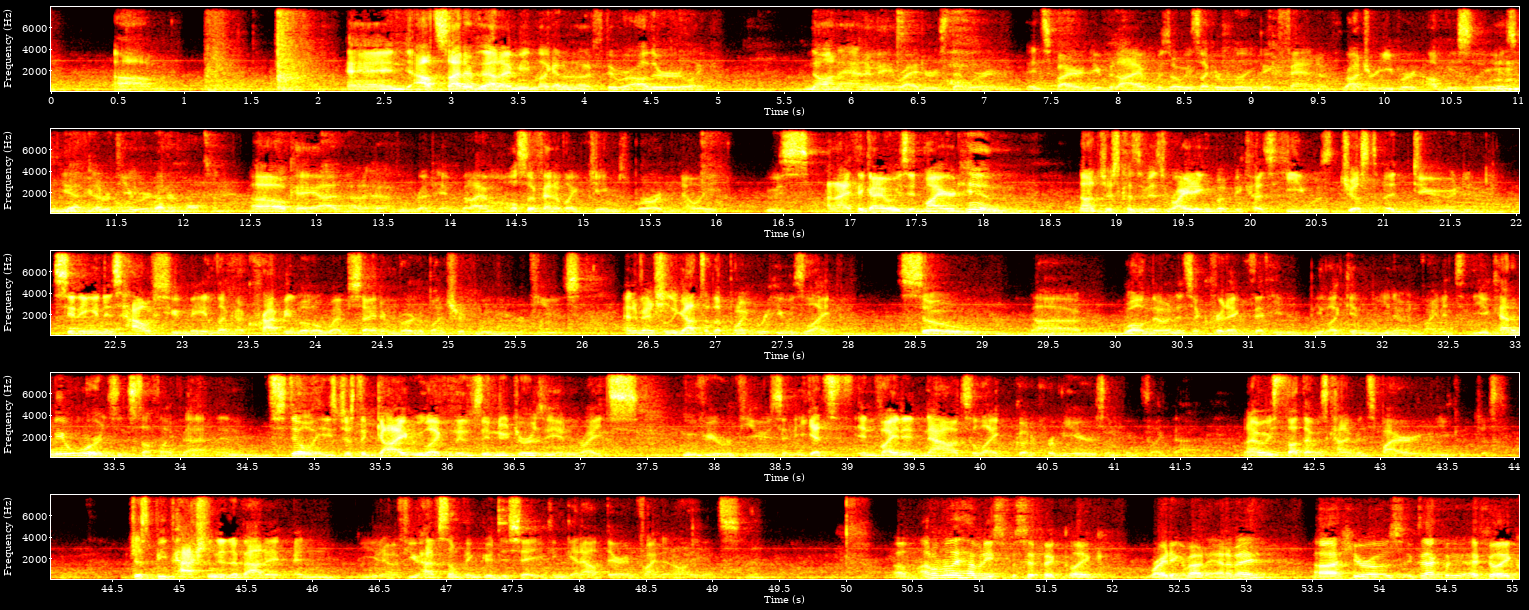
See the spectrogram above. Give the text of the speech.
Um, and outside of that, I mean, like I don't know if there were other like non-anime writers that were inspired you, but I was always like a really big fan of Roger Ebert, obviously as a yeah, movie reviewer. Leonard Maltin. Uh, okay, I, I haven't read him, but I'm also a fan of like James Berardinelli, who's, and I think I always admired him, not just because of his writing, but because he was just a dude sitting in his house who made like a crappy little website and wrote a bunch of movie reviews, and eventually got to the point where he was like so uh, well known as a critic that he would be like in, you know invited to the Academy Awards and stuff like that. And still, he's just a guy who like lives in New Jersey and writes movie reviews, and he gets invited now to like go to premieres and things like that. And I always thought that was kind of inspiring. You can just just be passionate about it, and you know if you have something good to say, you can get out there and find an audience. Um, I don't really have any specific like writing about anime uh, heroes exactly. I feel like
